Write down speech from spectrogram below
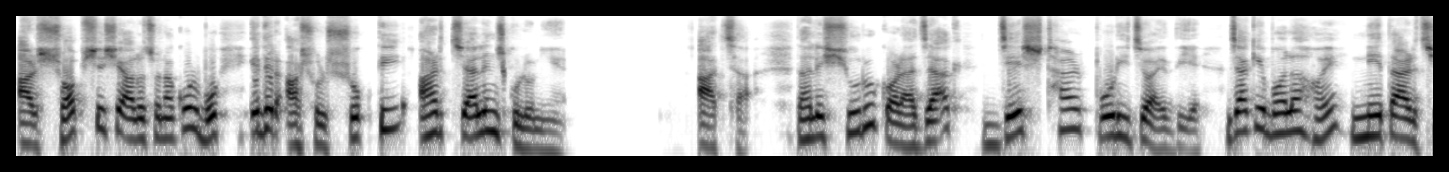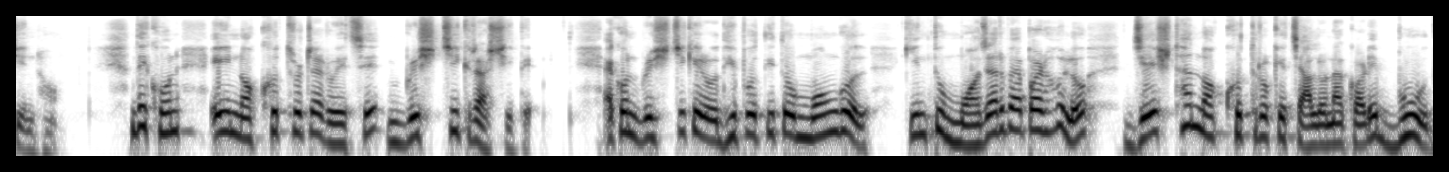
আর সব শেষে আলোচনা করব এদের আসল শক্তি আর চ্যালেঞ্জগুলো নিয়ে। আচ্ছা তাহলে শুরু করা যাক জ্যেষ্ঠার পরিচয় দিয়ে, যাকে বলা হয় নেতার চিহ্ন। দেখুন, এই নক্ষত্রটা রয়েছে বৃশ্চিক রাশিতে। এখন বৃশ্চিকের অধিপতি তো মঙ্গল, কিন্তু মজার ব্যাপার হলো জ্যেষ্ঠা নক্ষত্রকে চালনা করে বুধ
